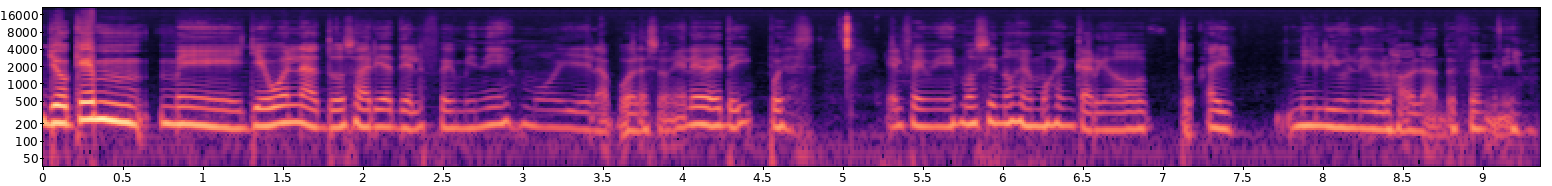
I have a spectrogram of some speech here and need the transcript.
yo que me llevo en las dos áreas del feminismo y de la población LGBTI, pues el feminismo sí nos hemos encargado, hay mil y un libros hablando de feminismo,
